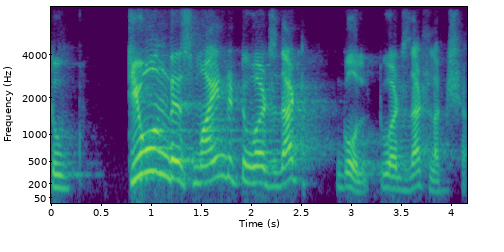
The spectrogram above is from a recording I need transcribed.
to tune this mind towards that goal, towards that laksha.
